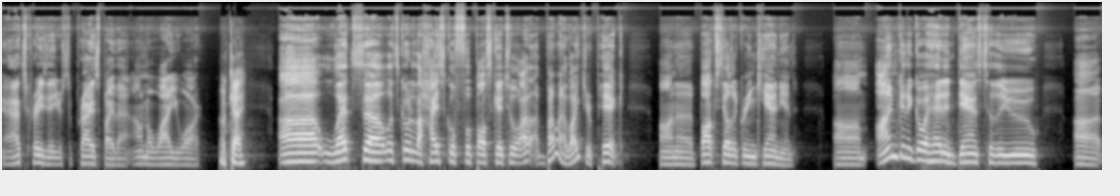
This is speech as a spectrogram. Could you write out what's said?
Yeah, that's crazy that you're surprised by that. I don't know why you are. Okay. Uh, let's uh, let's go to the high school football schedule. I, by the way, I liked your pick on uh, Box Elder to Green Canyon. Um, I'm gonna go ahead and dance to the uh,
